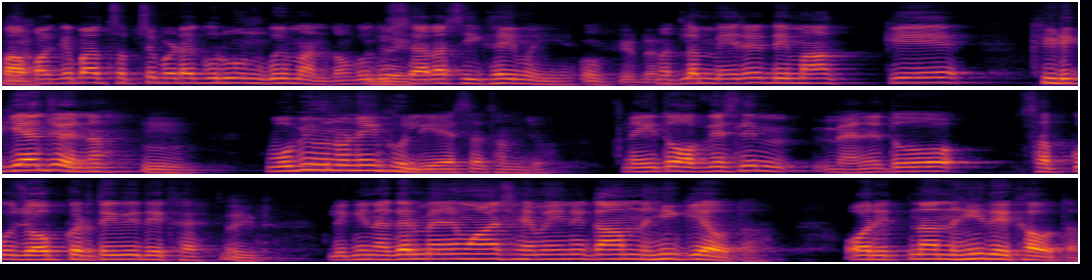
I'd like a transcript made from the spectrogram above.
पापा के बाद सबसे बड़ा गुरु उनको ही मानता हूँ क्योंकि सारा सीखा ही वही है। मतलब मेरे दिमाग के खिड़कियाँ जो है ना हम्म। वो भी उन्होंने ही खोली है ऐसा समझो। नहीं तो ऑब्वियसली मैंने तो सबको जॉब करते हुए देखा है। लेकिन अगर मैंने वहाँ छः महीने काम नहीं किया होता और इतना नहीं देखा होता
